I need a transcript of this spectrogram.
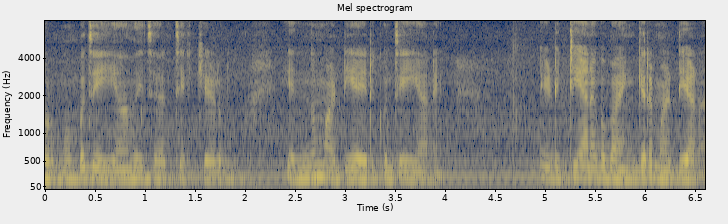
ഉറങ്ങുമ്പോൾ ചെയ്യാമെന്ന് വിചാരിച്ചിരിക്കുകയായിരുന്നു. എന്നും മടിയായിരിക്കും ചെയ്യാൻ. എഡിറ്റ് ചെയ്യാനൊക്കെ ഭയങ്കര മടിയാണ്.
